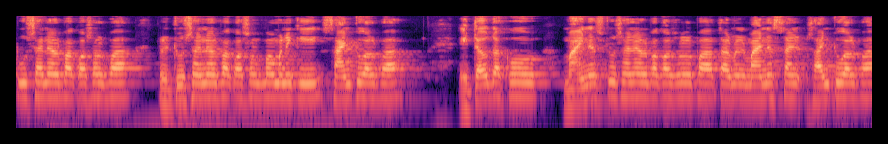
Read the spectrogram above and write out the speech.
two sine alpha cos alpha তাহলে two sine alpha cos alpha মানে কি? সাইন টু আলফা এটাও দেখো minus two sine alpha cos alpha তার মানে মাইনাস সাইন টু আলফা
